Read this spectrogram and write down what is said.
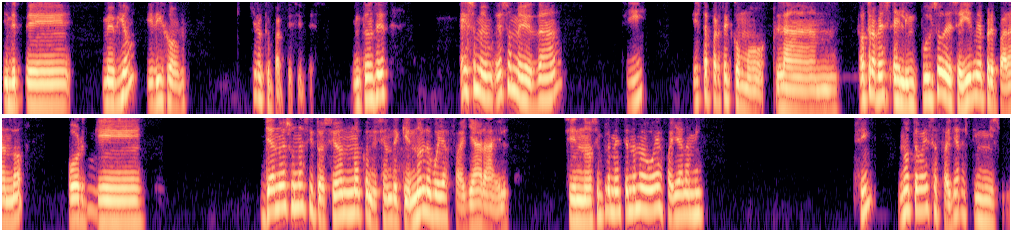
eh, me vio y dijo, quiero que participes. Entonces, eso me, eso me da, sí, esta parte como la otra vez el impulso de seguirme preparando porque ya no es una situación, una condición de que no le voy a fallar a él, sino simplemente no me voy a fallar a mí. ¿Sí? No te vayas a fallar a ti mismo.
